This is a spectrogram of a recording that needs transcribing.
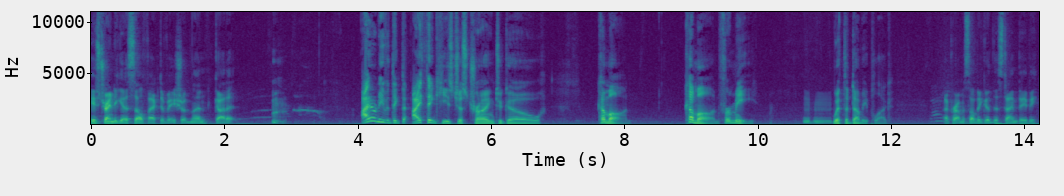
He's trying to get a self activation then. Got it. I don't even think that. I think he's just trying to go, come on. Come on, for me. With the dummy plug. I promise I'll be good this time, baby.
